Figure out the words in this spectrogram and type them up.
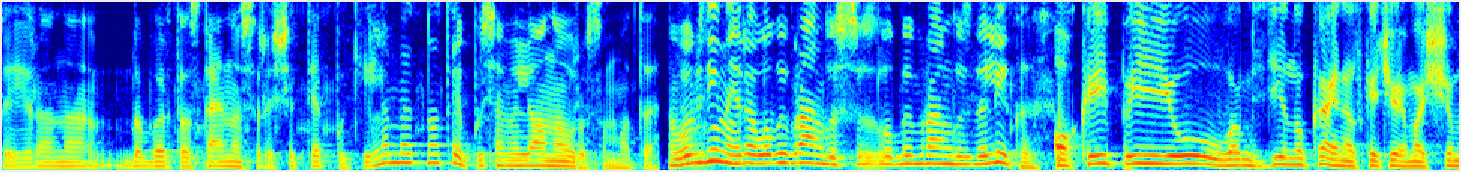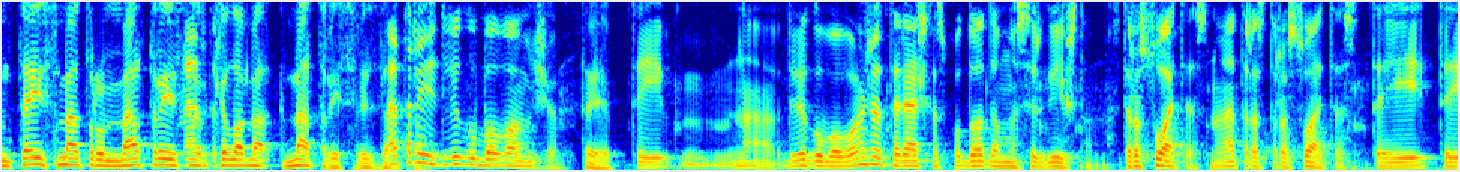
tai yra, na, dabar tos kainos yra šiek tiek pakilę, bet, na, taip, pusę milijono eurų sumata. Na, vamzdynai yra labai brangus, labai brangus dalykas. O kaip jų vamzdynų kaina skaičiuojama šimtais metrų, metrais Metrai. ar kilometrais? metrais vis dėlto. Metrais dvigubo vamzdžio. Taip. Tai, na, dvigubo vamzdžio tai reiškia paduodamas ir grįžtamas. Trasuotės, nu, metras trasuotės. Tai, tai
